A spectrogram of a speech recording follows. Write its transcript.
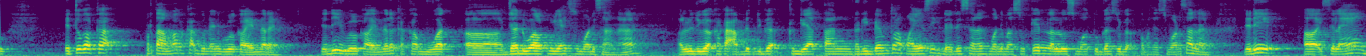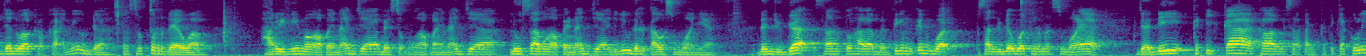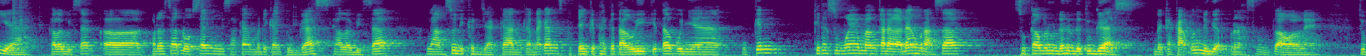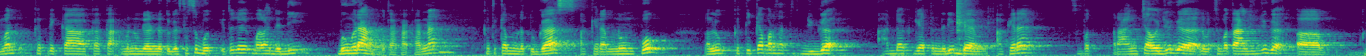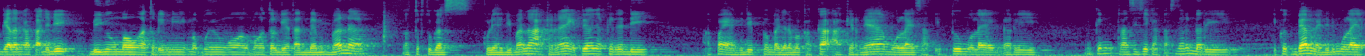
itu kakak pertama kakak gunain Google Calendar ya. Jadi Google Calendar kakak buat uh, jadwal kuliah semua di sana. Lalu juga kakak update juga kegiatan dari BEM itu apa aja sih? Dari sana semua dimasukin lalu semua tugas juga kemasukin semua di sana. Jadi uh, istilahnya jadwal kakak ini udah terstruktur dari awal. Hari ini mau ngapain aja besok mau ngapain aja lusa mau ngapain aja jadi udah tahu semuanya. Dan juga salah satu hal yang penting mungkin buat pesan juga buat teman-teman semua ya. Jadi ketika kalau misalkan ketika kuliah kalau bisa uh, pada saat dosen misalkan memberikan tugas kalau bisa langsung dikerjakan. Karena kan seperti yang kita ketahui kita punya mungkin kita semua emang kadang-kadang merasa suka menunda-nunda tugas. Dan kakak pun juga pernah seperti itu awalnya. Cuman ketika kakak menunda-nunda tugas tersebut itu malah jadi bumerang buat kakak. Karena hmm. ketika menunda tugas akhirnya menumpuk. Lalu ketika pada saat itu juga ada kegiatan dari BEM akhirnya sempat rancau juga sempat rancau juga uh, kegiatan kakak. Jadi bingung mau ngatur ini bingung mau, ngatur kegiatan BEM gimana ngatur tugas kuliah gimana. Akhirnya itu yang akhirnya di apa ya jadi pembelajaran buat kakak akhirnya mulai saat itu mulai dari mungkin transisi kakak sebenarnya dari ikut BEM ya jadi mulai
